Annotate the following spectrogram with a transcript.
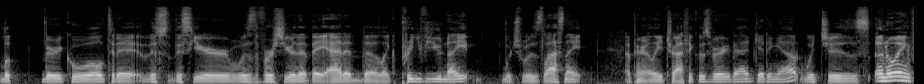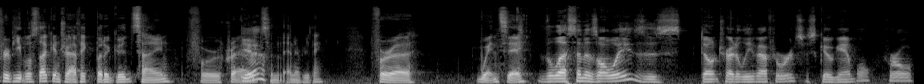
Looked very cool today. This this year was the first year that they added the like preview night, which was last night. Apparently, traffic was very bad getting out, which is annoying for people stuck in traffic, but a good sign for crowds Yeah. and, and everything for a Wednesday. The lesson, as always, is don't try to leave afterwards. Just go gamble for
